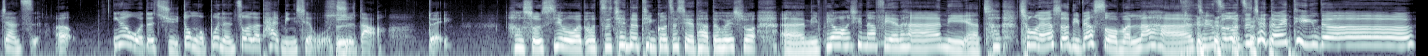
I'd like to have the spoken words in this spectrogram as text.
这样子，呃，因为我的举动我不能做的太明显，我知道，对，好熟悉。我我之前都听过这些，他都会说，呃，你不要忘记那边哈，你呃冲冲凉的时候你不要锁门啦哈，这样子我 之前都会听的。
